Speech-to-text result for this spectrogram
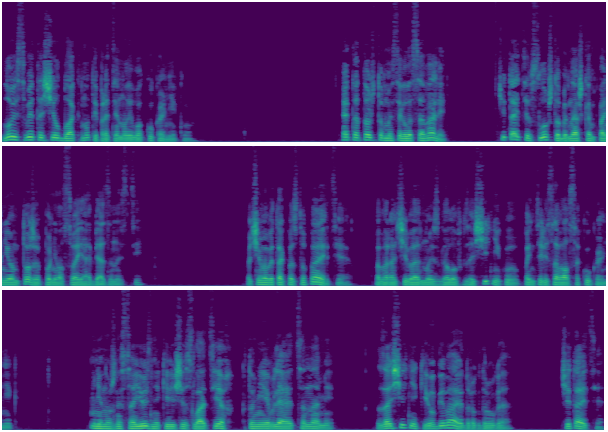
Луис вытащил блокнот и протянул его кукольнику. Это то, что мы согласовали. Читайте вслух, чтобы наш компаньон тоже понял свои обязанности. Почему вы так поступаете? Поворачивая одну из голов к защитнику, поинтересовался кукольник. Мне нужны союзники из числа тех, кто не является нами. Защитники убивают друг друга. Читайте.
